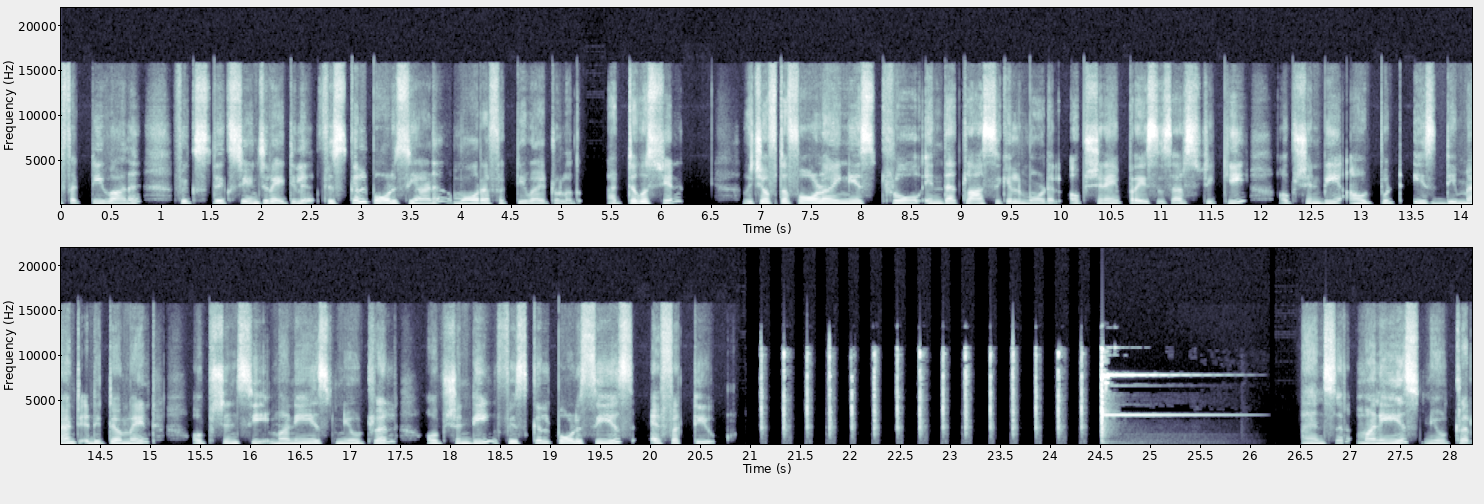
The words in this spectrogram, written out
എഫക്റ്റീവ് ആണ്. ഫിക്സ്ഡ് എക്സ്ചേഞ്ച് റേറ്റിൽ ഫിസിക്കൽ പോളിസിയാണ് മോർ എഫക്റ്റീവ് ആയിട്ടുള്ളത്. അടുത്ത question which of the following is true in the classical model option A prices are sticky option B output is demand determined option C money is neutral option D fiscal policy is effective answer money is neutral.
